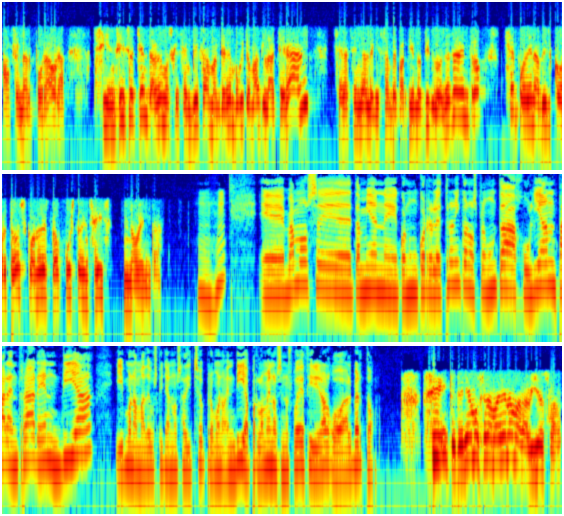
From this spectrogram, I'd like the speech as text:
a frenar por ahora. Si en 6.80 vemos que se empieza a mantener un poquito más lateral, será señal de que están repartiendo títulos desde dentro, se pueden abrir cortos con el stop justo en 6.90. Ujú. Eh, vamos eh, también eh, con un correo electrónico. Nos pregunta Julián para entrar en día. Y bueno, Amadeus que ya nos ha dicho, pero bueno, en día por lo menos, si nos puede decir algo, Alberto. Sí, que teníamos una mañana maravillosa,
